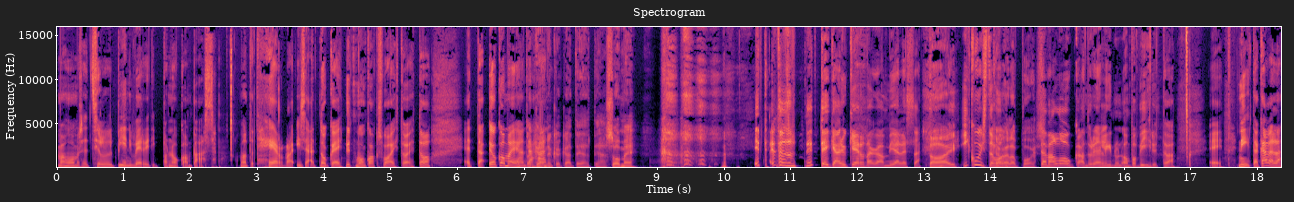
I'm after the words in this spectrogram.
mä huomasin, että sillä oli pieni veritippa nokan päässä. Mä ajattelin, että herra isä, että no okei, nyt mulla on kaksi vaihtoehtoa. Että joko mä jään Ottaa tähän, käteen ja tehdä some. että, että nyt ei käynyt kertakaan mielessä. Tai Ikuistava. kävellä pois. Tämä loukkaantuneen linnun, onpa viihdyttävää. Ei. Niin, tai kävellä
